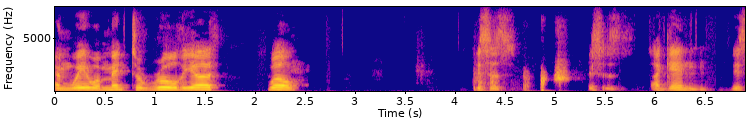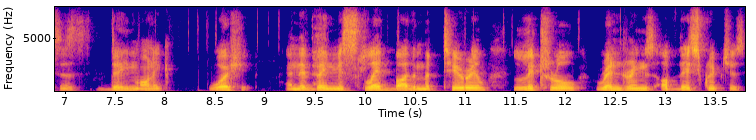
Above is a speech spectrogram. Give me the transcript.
and we were meant to rule the earth. Well, this is this is again this is demonic worship and they've been misled by the material, literal renderings of their scriptures.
